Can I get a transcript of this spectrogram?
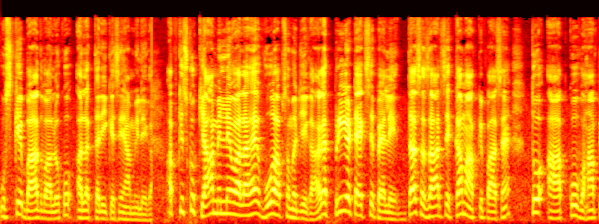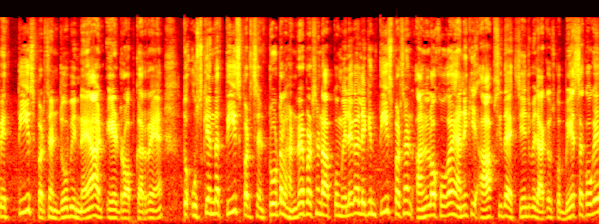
उसके बाद वालों को अलग तरीके से यहाँ मिलेगा। अब किसको क्या मिलने वाला है, वो आप समझिएगा। अगर प्री अटैक से पहले दस हज़ार से कम आपके पास हैं तो आपको वहाँ पे तीस परसेंट जो भी नया एयर ड्रॉप कर रहे हैं तो उसके अंदर तीस परसेंट टोटल हंड्रेड परसेंट आपको मिलेगा, लेकिन तीस परसेंट अनलॉक होगा, यानी कि आप सीधा एक्सचेंज पे जाकर उसको बेच सकोगे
